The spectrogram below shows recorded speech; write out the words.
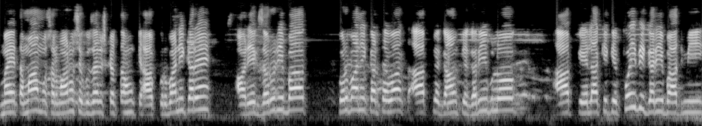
میں تمام مسلمانوں سے گزارش کرتا ہوں کہ آپ قربانی کریں۔ اور ایک ضروری بات قربانی کرتے وقت آپ کے گاؤں کے غریب لوگ آپ کے علاقے کے کوئی بھی غریب آدمی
